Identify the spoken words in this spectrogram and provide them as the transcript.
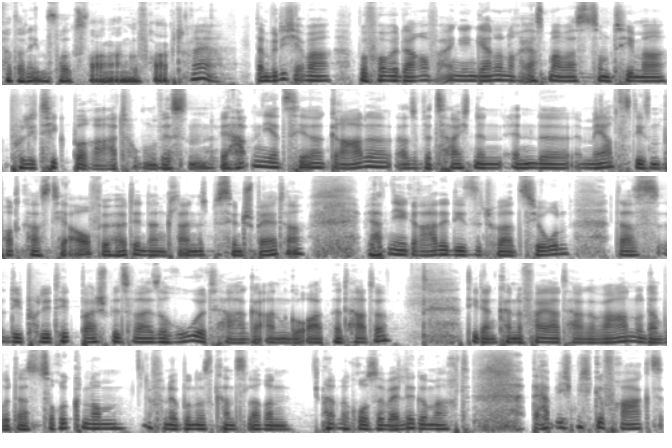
hat dann eben Volkswagen angefragt. Naja. Dann würde ich aber, bevor wir darauf eingehen, gerne noch erstmal was zum Thema Politikberatung wissen. Wir hatten jetzt hier gerade, also wir zeichnen Ende März diesen Podcast hier auf, ihr hört ihn dann ein kleines bisschen später. Wir hatten hier gerade die Situation, dass die Politik beispielsweise Ruhetage angeordnet hatte, die dann keine Feiertage waren und dann wurde das zurückgenommen von der Bundeskanzlerin, hat eine große Welle gemacht. Da habe ich mich gefragt,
